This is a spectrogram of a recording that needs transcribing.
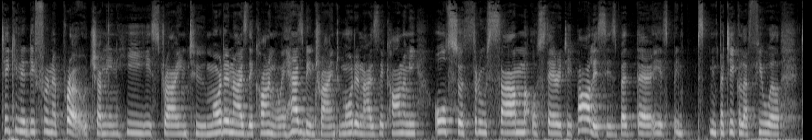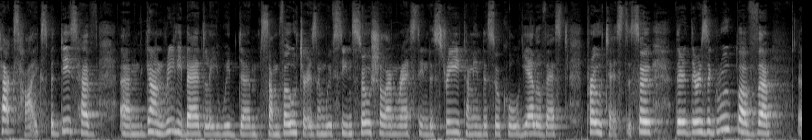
taking a different approach. I mean, he is trying to modernize the economy, or he has been trying to modernize the economy also through some austerity policies, but there is, in, in particular, fuel tax hikes. But these have um, gone really badly with um, some voters, and we've seen social unrest in the street. I mean, the so called yellow vest protests. So there, there is a group of uh,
